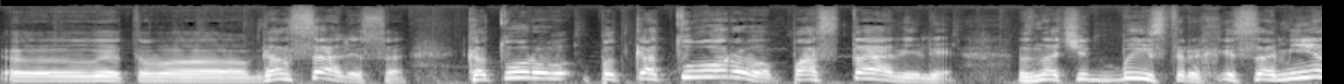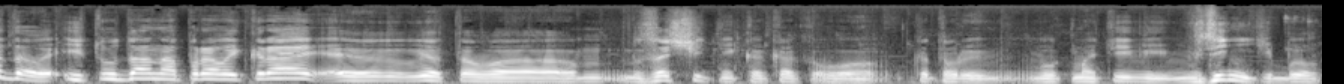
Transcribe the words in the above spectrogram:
э, этого Гонсалеса, которого, под которого поставили, значит, быстрых и Самедова, и туда на правый край э, этого защитника, как его, который в Локомотиве, в Зените был.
